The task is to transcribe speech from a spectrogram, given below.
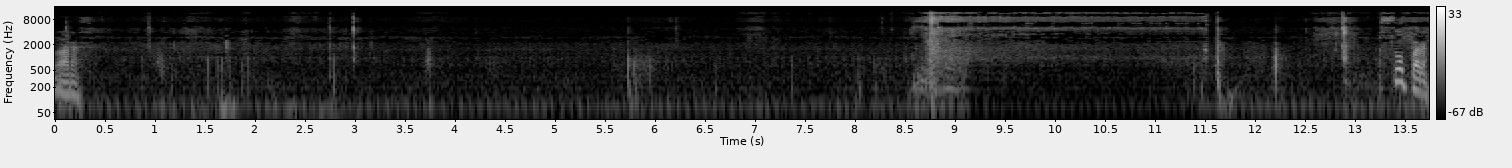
Зараз. Супер.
